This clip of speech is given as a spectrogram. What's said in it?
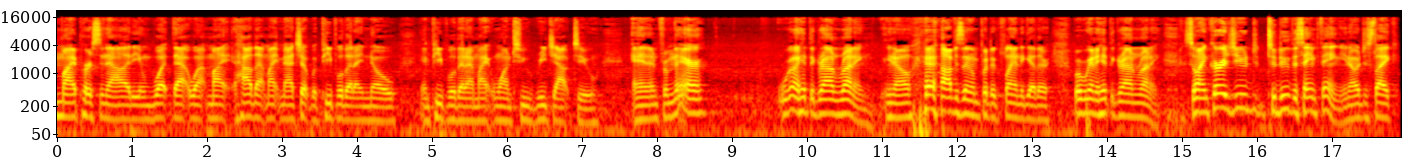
my personality and what that what might how that might match up with people that I know and people that I might want to reach out to. And from there, we're to hit the ground running. You know, obviously, I'm to put the plan together, but we're to hit the ground running. So I encourage you to do the same thing. You know, just like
